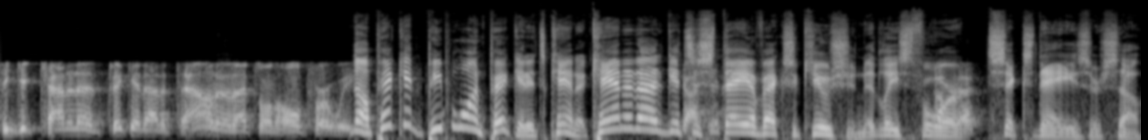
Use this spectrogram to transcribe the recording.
to get Canada and Pickett out of town, or that's on hold for a week? No, Pickett. People want Pickett. It's Canada. Canada gets a stay of execution, at least for Okay. six days or so.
